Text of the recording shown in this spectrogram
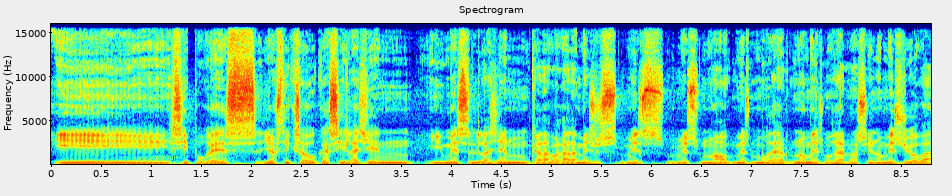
i si pogués, jo estic segur que si la gent, i més la gent cada vegada més, més, més, més modern, no més moderna, sinó més jove,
